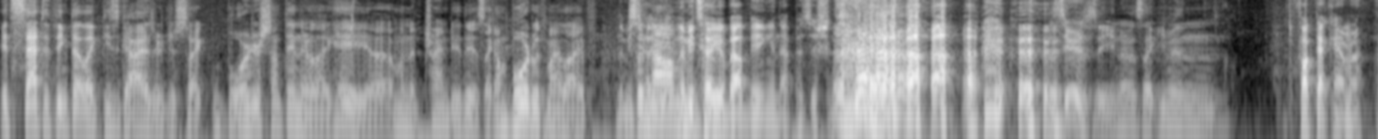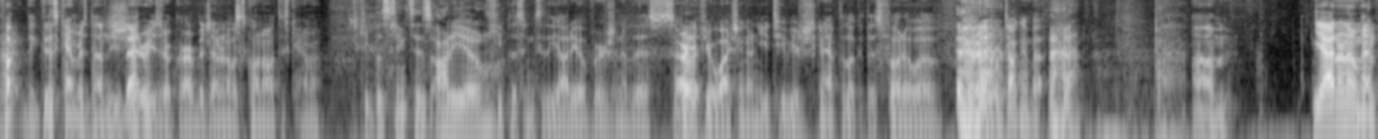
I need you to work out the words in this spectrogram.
it's sad to think that like these guys are just like bored or something. They're like, hey, uh, I'm gonna try and do this. Like I'm bored with my life. Let me So tell now you. I'm let me tell you about being in that position. But seriously, you know, it's like even Fuck that camera. All Fuck right. this camera's done. These Shit. batteries are garbage. I don't know what's going on with this camera. Keep listening to his audio. Keep listening to the audio version of this. Sorry But- if you're watching on YouTube. You're just gonna have to look at this photo of whatever we're talking about. Um, yeah, I don't know, man.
